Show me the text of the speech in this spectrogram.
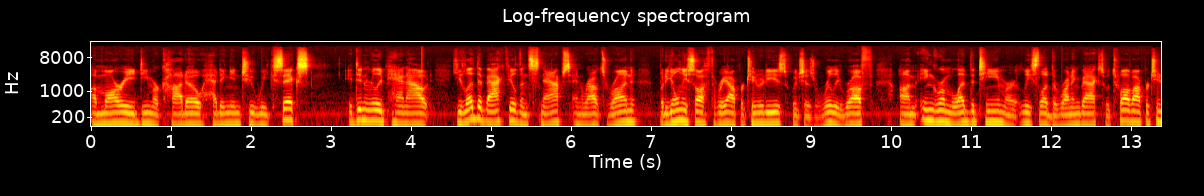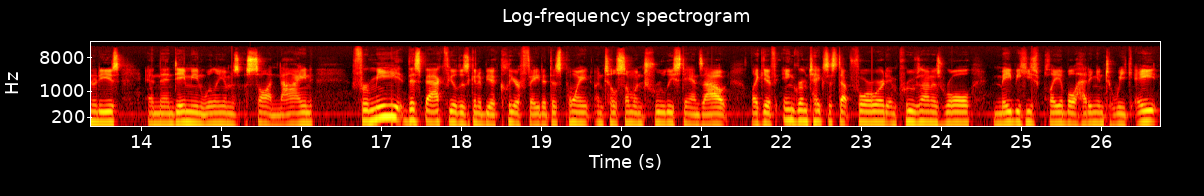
Emari Demercado heading into week six. It didn't really pan out. He led the backfield in snaps and routes run, but he only saw three opportunities, which is really rough. Um, Ingram led the team, or at least led the running backs, with 12 opportunities, and then Damien Williams saw nine. For me, this backfield is going to be a clear fade at this point until someone truly stands out. Like if Ingram takes a step forward, improves on his role, maybe he's playable heading into week eight.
